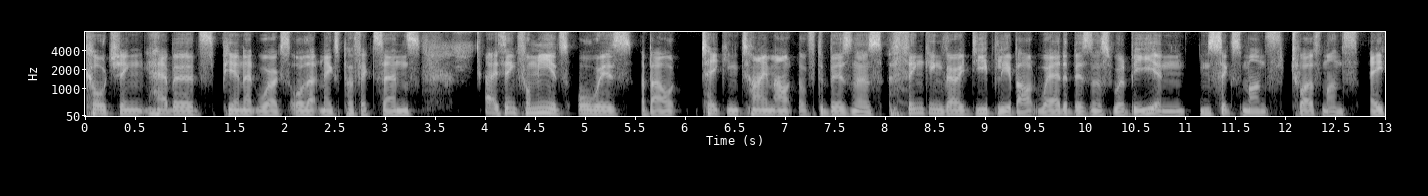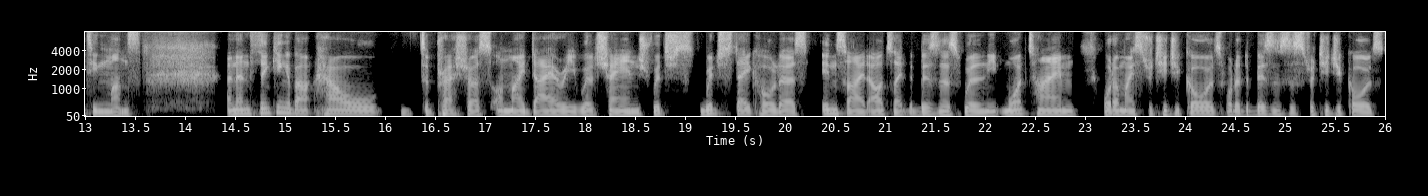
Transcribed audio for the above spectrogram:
coaching habits peer networks all that makes perfect sense. I think for me it's always about taking time out of the business thinking very deeply about where the business will be in in 6 months 12 months 18 months and then thinking about how the pressures on my diary will change which which stakeholders inside outside the business will need more time what are my strategic goals what are the business's strategic goals?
